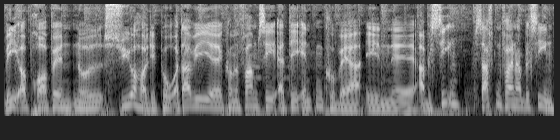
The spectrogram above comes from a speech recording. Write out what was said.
ved at proppe noget syreholdigt på. Og der er vi øh, kommet frem til, at det enten kunne være en øh, appelsin, saften fra en appelsin,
